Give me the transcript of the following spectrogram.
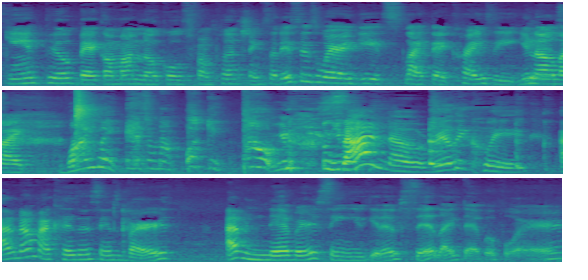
skin peeled back on my knuckles from punching. So this is where it gets like that crazy. You know, like why you ain't answering my fucking phone? You know. You know? Side note, really quick. I've known my cousin since birth. I've never seen you get upset like that before.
